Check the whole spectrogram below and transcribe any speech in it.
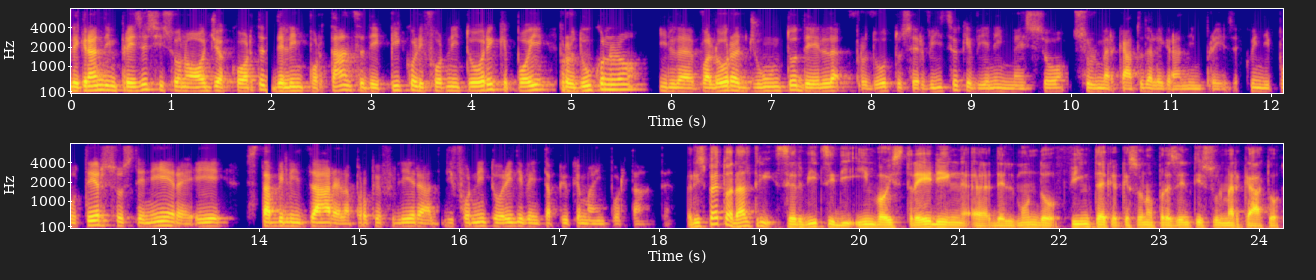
le grandi imprese si sono oggi accorte dell'importanza dei piccoli fornitori che poi producono il valore aggiunto del prodotto o servizio che viene immesso sul mercato dalle grandi imprese. Quindi poter sostenere e stabilizzare la propria filiera di fornitori diventa più che mai importante. Rispetto ad altri servizi di invoice trading eh, del mondo fintech che sono presenti sul mercato,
